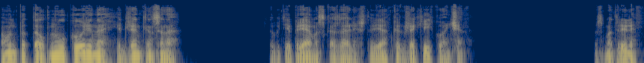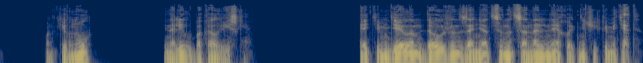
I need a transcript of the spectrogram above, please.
он подтолкнул Корина и Дженкинсона, чтобы те прямо сказали, что я, как жокей, кончен. Посмотрели? Он кивнул и налил в бокал виски. Этим делом должен заняться Национальный охотничий комитет.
